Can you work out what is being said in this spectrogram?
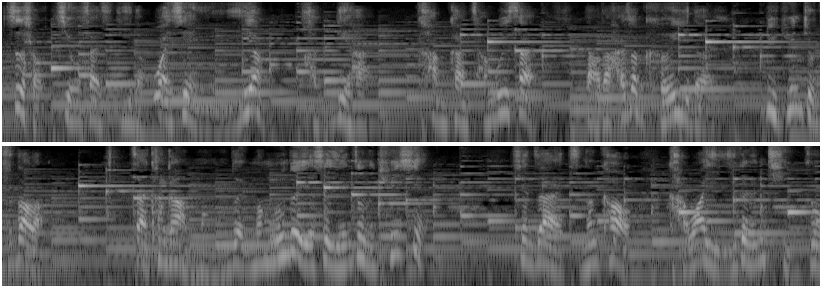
至少季后赛是第一的，外线也一样很厉害。看看常规赛打的还算可以的绿军就知道了。再看看猛龙队，猛龙队也是严重的缺陷。现在只能靠卡哇伊一个人挺住，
